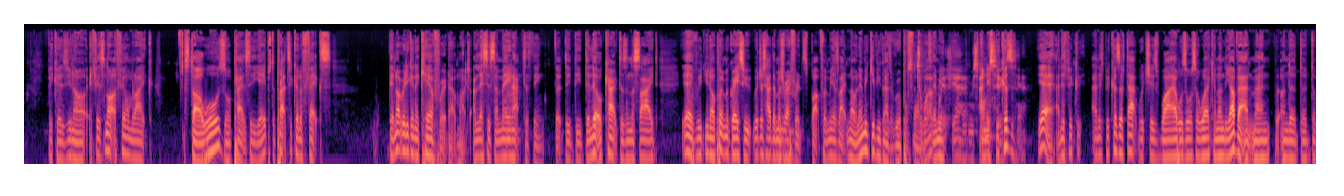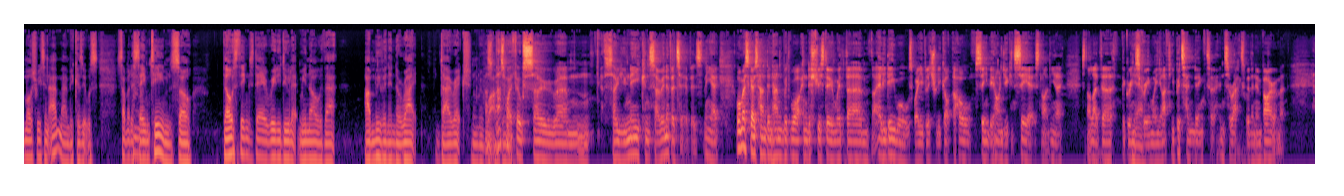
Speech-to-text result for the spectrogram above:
Because you know, if it's not a film like Star Wars or Planet of the Apes, the practical effects they're not really going to care for it that much unless it's a main mm. actor thing. The, the, the the little characters on the side yeah, we, you know, put him in Grace, we, we just had them as mm-hmm. reference. But for me, it's like, no, let me give you guys a real performance. To work let me, with, yeah, and, and it's because, yeah. yeah, and it's because and it's because of that, which is why I was also working on the other Ant Man, under the the most recent Ant Man, because it was some of the mm. same teams. So those things there really do let me know that I'm moving in the right direction with that's, what that's why it feels so um, so unique and so innovative. It's you know almost goes hand in hand with what industry's doing with um, like LED walls, where you've literally got the whole scene behind you. You can see it. It's not you know it's not like the the green yeah. screen where you're actually pretending to interact with an environment.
